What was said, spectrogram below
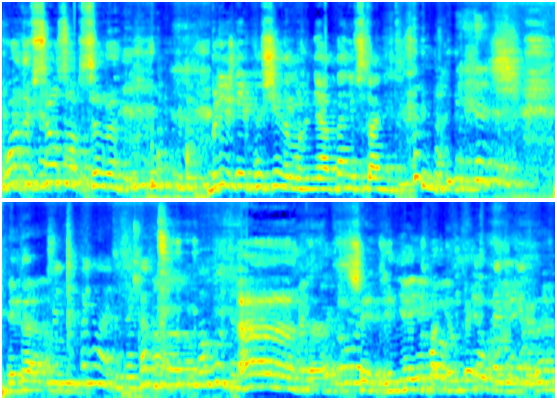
Вот и все, собственно. Ближний к мужчинам уже ни одна не встанет. Это Что-то не поняла это, как по возрасту? А, шея Я, я сделал маленько, да,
